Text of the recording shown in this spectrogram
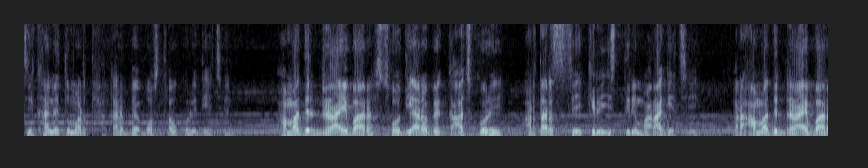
সেখানে তোমার থাকার ব্যবস্থাও করে দিয়েছেন। আমাদের ড্রাইভার সৌদি আরবে কাজ করে আর তার শেখের স্ত্রী মারা গেছে। আর আমাদের ড্রাইভার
